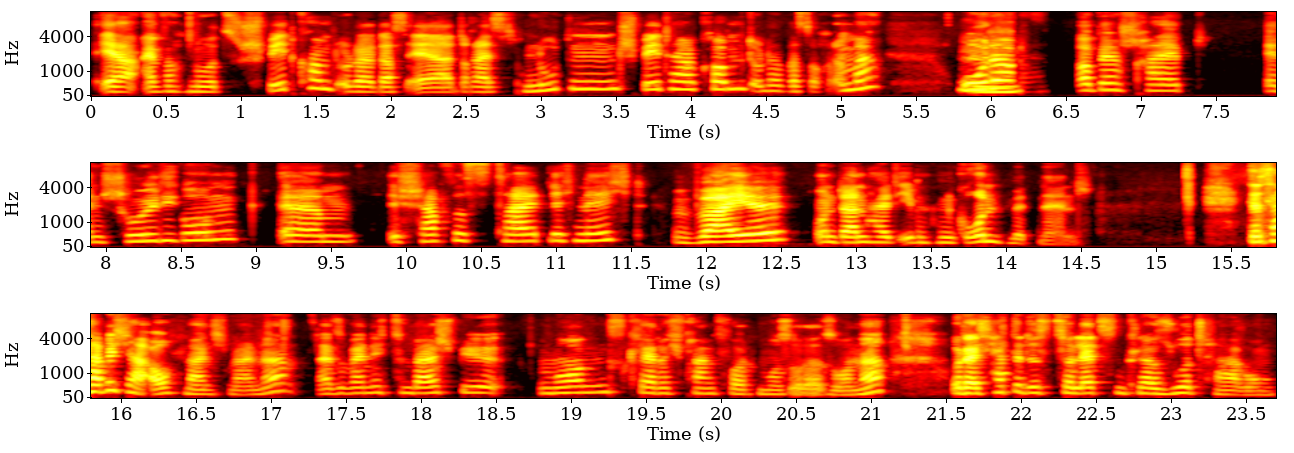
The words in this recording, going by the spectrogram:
er einfach nur zu spät kommt oder dass er 30 Minuten später kommt oder was auch immer. Mhm. Oder ob er schreibt, Entschuldigung, ähm, ich schaffe es zeitlich nicht, weil und dann halt eben einen Grund mitnennt. Das habe ich ja auch manchmal, ne? Also wenn ich zum Beispiel morgens quer durch Frankfurt muss oder so, ne? Oder ich hatte das zur letzten Klausurtagung.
